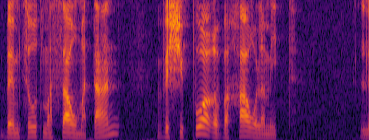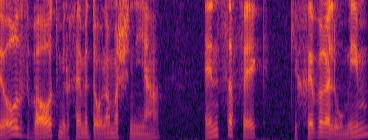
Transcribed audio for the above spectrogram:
באמצעות משא ומתן ושיפור הרווחה העולמית. לאור זוועות מלחמת העולם השנייה, אין ספק כי חבר הלאומים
